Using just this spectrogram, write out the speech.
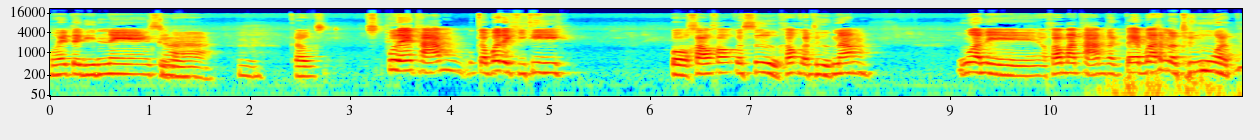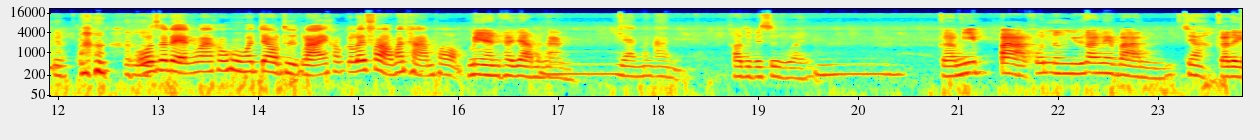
หวยใต้ดินแน่สินะอืมก็ผู้ใดถามก็บ่ได้ขี้ทีบอกเขาเขาก็ซื้อเขาก็ถือนํ งวดนี้เขามาถามตั้งแต่บ้านน่ะถึงงวดเนี่ยโอ้แสดงว่าเขาฮู้ว่าเจ้าถูกหลายเขาก็เลยฝากมาถามพร้อมแม่นทายามันอัน ยานมันอัน เขาจะไปซื้อไว้อืมก็มีป้าคนหนึงอยู่ทางในบ้านจ้ะ ก็ได้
